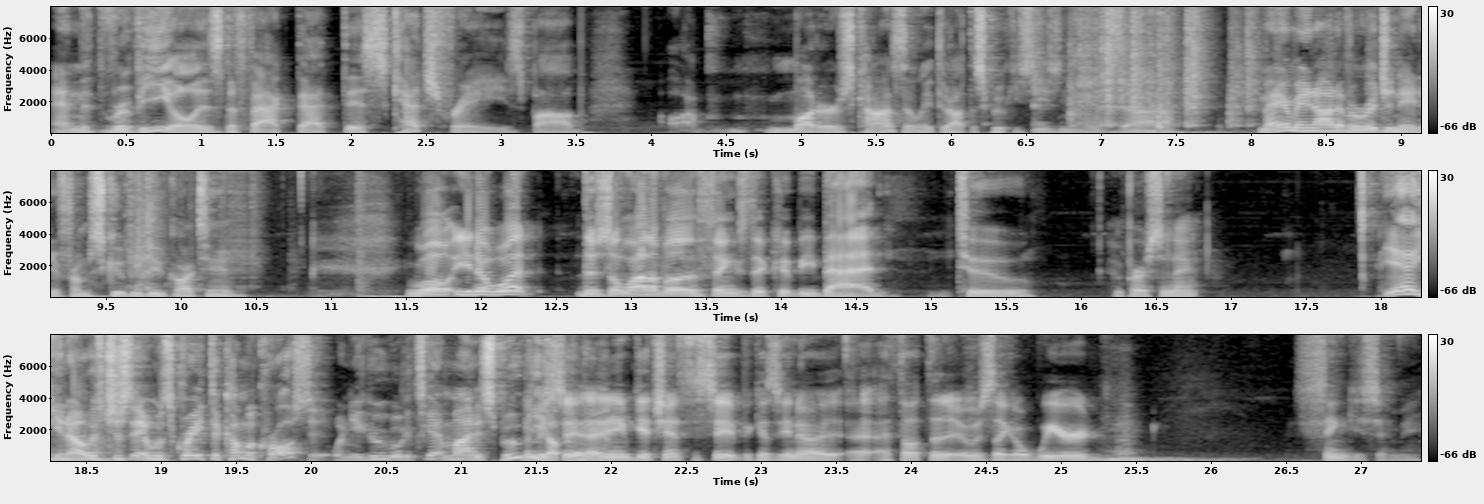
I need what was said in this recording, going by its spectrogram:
And the reveal is the fact that this catchphrase, Bob, uh, mutters constantly throughout the spooky season is uh, may or may not have originated from Scooby Doo cartoon. Well, you know what? There's a lot of other things that could be bad to impersonate. Yeah, you know, it's just it was great to come across it when you Google. It's getting mighty Let spooky me up see. it. I didn't even get a chance to see it because you know I, I thought that it was like a weird thing you sent me.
